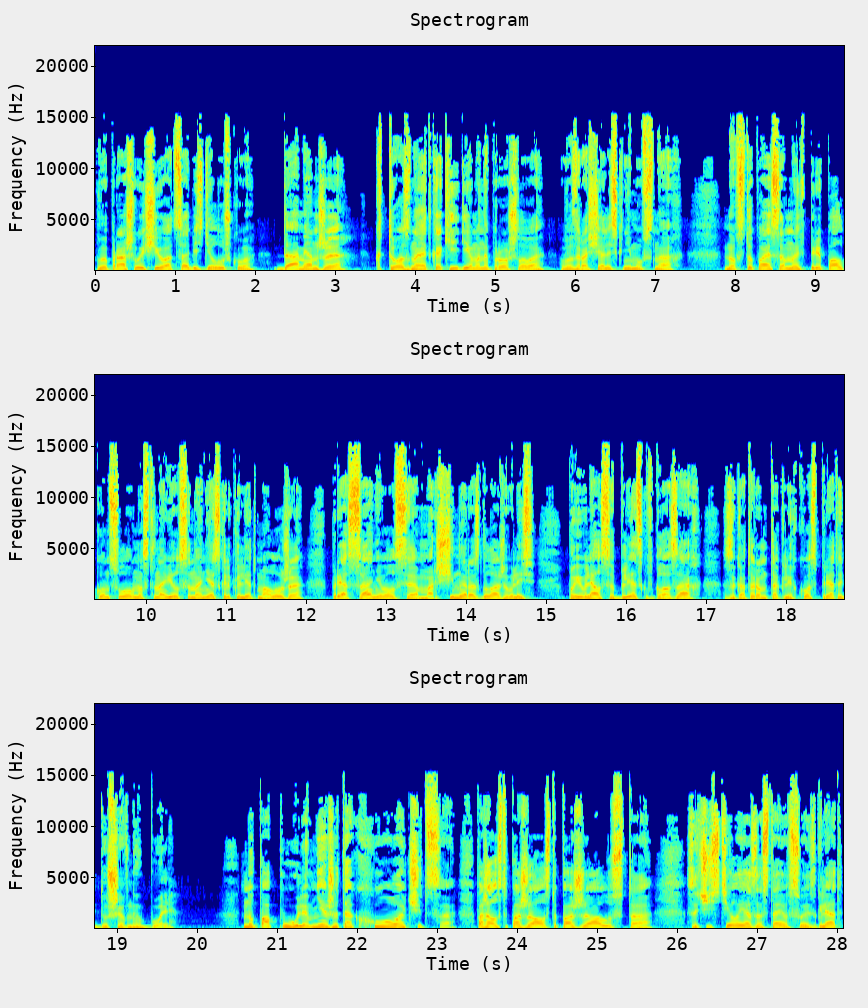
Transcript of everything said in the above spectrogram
выпрашивающей у отца безделушку. Дамиан же кто знает, какие демоны прошлого возвращались к нему в снах. Но, вступая со мной в перепалку, он словно становился на несколько лет моложе, приосанивался, морщины разглаживались, появлялся блеск в глазах, за которым так легко спрятать душевную боль. «Ну, папуля, мне же так хочется! Пожалуйста, пожалуйста, пожалуйста!» Зачистила я, заставив свой взгляд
